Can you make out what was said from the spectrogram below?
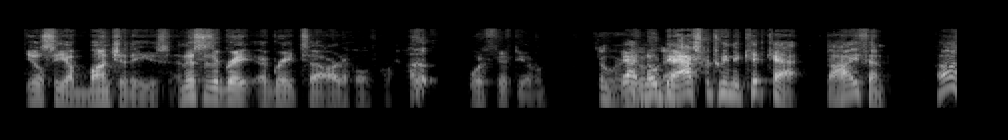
you'll see a bunch of these, and this is a great a great uh, article, of course, with fifty of them. Oh, Yeah, no okay? dash between the Kit Kat, the hyphen. Huh?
